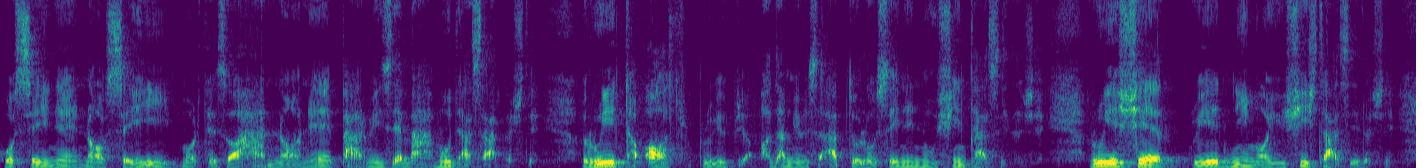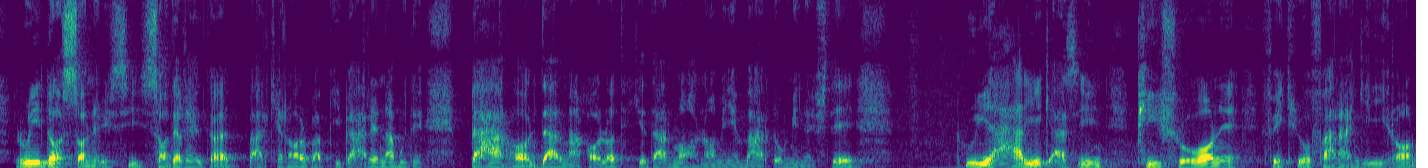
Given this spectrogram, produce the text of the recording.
حسین ناسعی، مرتزا حنانه، پرویز محمود اثر داشته. روی تئاتر روی آدمی مثل عبدالحسین نوشین تاثیر داشته. روی شعر روی نیمایوشیش تاثیر داشته. روی داستان نویسی صادق هدایت برکنار و بی بهره نبوده. به هر حال در مقالاتی که در ماهنامه مردم می نشته روی هر یک از این پیشروان فکری و فرهنگی ایران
